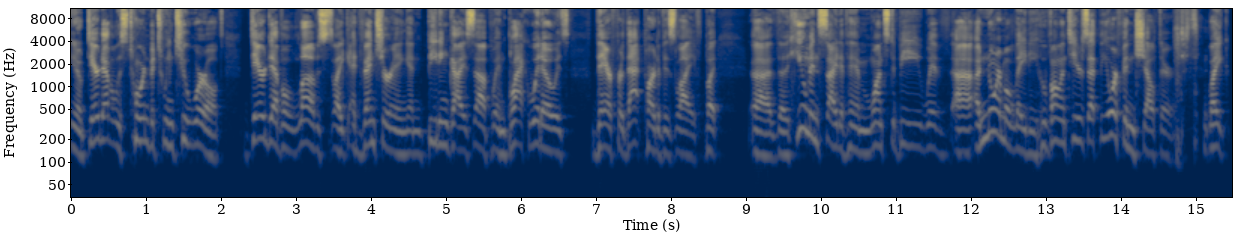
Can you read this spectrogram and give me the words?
you know, Daredevil is torn between two worlds. Daredevil loves like adventuring and beating guys up, when Black Widow is there for that part of his life. But uh, the human side of him wants to be with uh, a normal lady who volunteers at the orphan shelter. like,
